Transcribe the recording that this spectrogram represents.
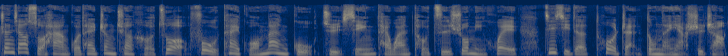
证交所和国泰证券合作赴泰国曼谷举行台湾投资说明会，积极的拓展东南亚市场。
